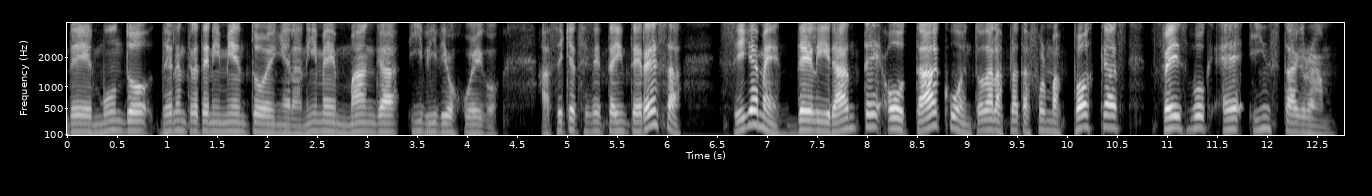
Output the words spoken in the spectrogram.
del mundo del entretenimiento en el anime, manga y videojuego. Así que si te interesa, sígueme, Delirante Otaku, en todas las plataformas podcast, Facebook e Instagram.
